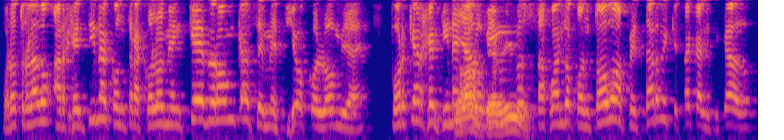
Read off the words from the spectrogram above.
Por otro lado, Argentina contra Colombia. ¿En qué bronca se metió Colombia? Eh? Porque Argentina ya lo vimos, está jugando con todo a pesar de que está calificado.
